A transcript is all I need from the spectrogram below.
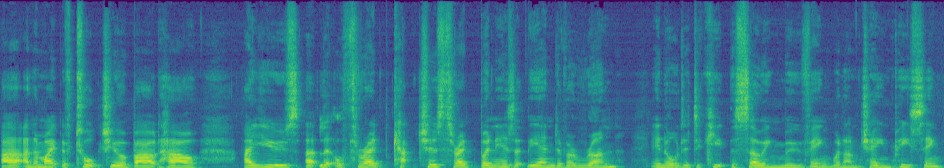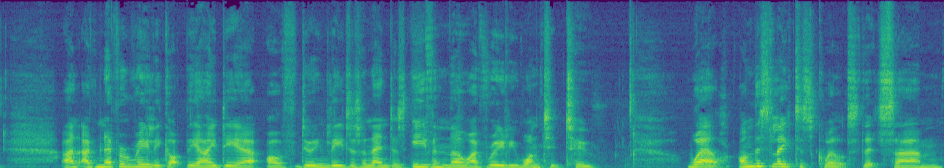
uh, and I might have talked to you about how I use uh, little thread catchers, thread bunnies at the end of a run in order to keep the sewing moving when I'm chain piecing. And I've never really got the idea of doing leaders and enders, even though I've really wanted to. Well, on this latest quilt that's um,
